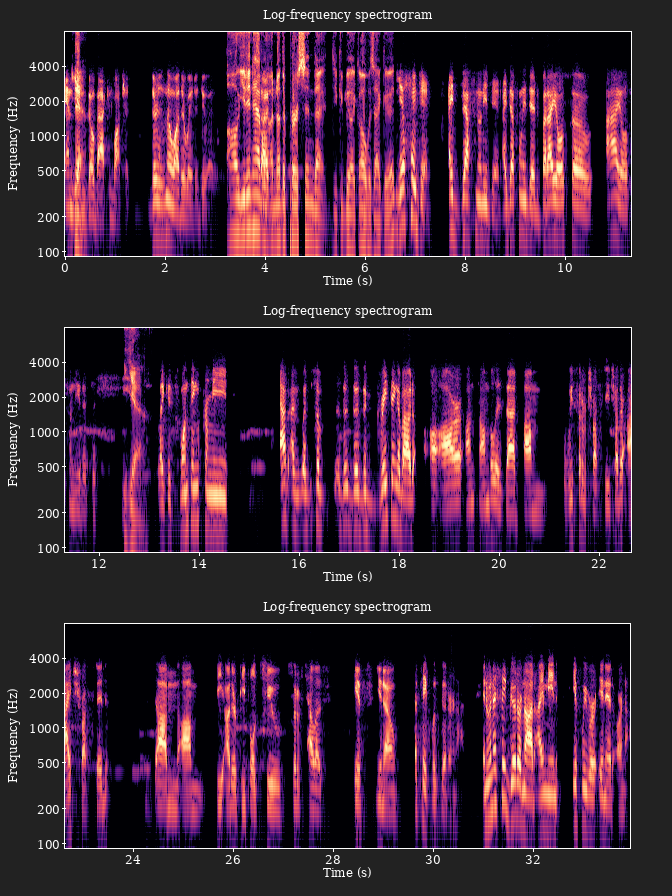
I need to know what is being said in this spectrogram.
and then yeah. go back and watch it. There's no other way to do it. Oh, you didn't have so a, another person that you could be like, oh, was that good? Yes, I did. I definitely did. I definitely did. But I also, I also needed to see. Yeah. Like it's one thing for me. I, I, so the, the the great thing about our ensemble is that um, we sort of trust each other. I trusted um, um, the other people to sort of tell us if you know a take was good or not. And when I say good or not, I mean if we were in it or not.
